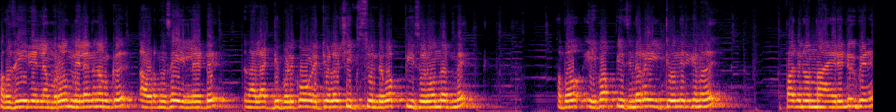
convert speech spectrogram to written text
അപ്പോൾ സീരിയൽ നമ്പർ ഒന്നിൽ തന്നെ നമുക്ക് അവിടുന്ന് സെയിലിനായിട്ട് നല്ല അടിപൊളി ക്വാളിറ്റിയുള്ള ഷിപ്സിന്റെ പപ്പീസുകൾ വന്നിട്ടുണ്ട്. അപ്പോൾ ഈ പപ്പീസിന്റെ റേറ്റ് വന്നിരിക്കുന്നത് പതിനൊന്നായിരം രൂപയാണ്.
